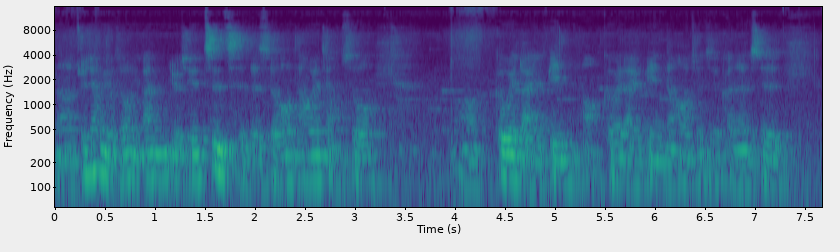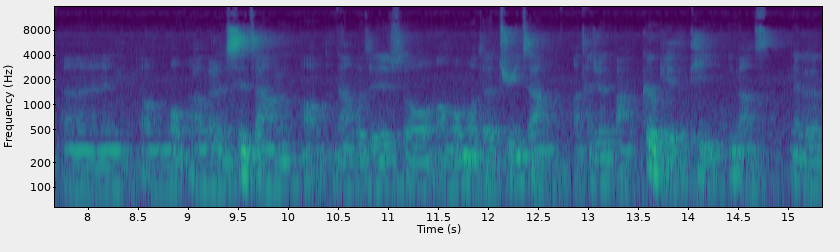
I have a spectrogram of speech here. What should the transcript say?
那就像有时候你看有些致辞的时候，他会讲说啊，各位来宾啊，各位来宾，然后就是可能是嗯哦某呃可能市长哦，那或者是说哦某某的局长啊，他就是把个别的提啊那个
